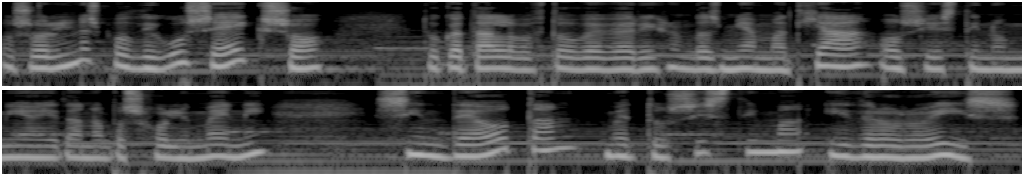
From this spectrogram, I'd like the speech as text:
Ο σωλήνας που οδηγούσε έξω, το κατάλαβα αυτό βέβαια ρίχνοντας μια ματιά όσο η αστυνομία ήταν απασχολημένη, συνδεόταν με το σύστημα υδροροής,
